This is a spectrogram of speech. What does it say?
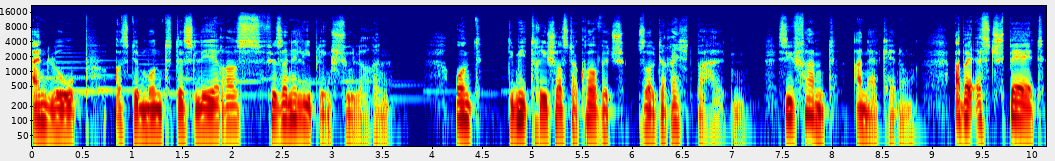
Ein Lob aus dem Mund des Lehrers für seine Lieblingsschülerin. Und Dmitri Schostakowitsch sollte Recht behalten. Sie fand Anerkennung, aber erst spät,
